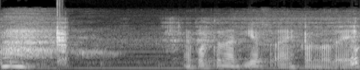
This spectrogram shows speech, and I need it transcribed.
Ah. Me he puesto nervioso eh, con lo de...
